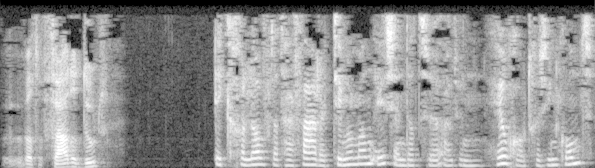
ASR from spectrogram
Wat haar vader doet? Ik geloof dat haar vader timmerman is en dat ze uit een heel groot gezin komt.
